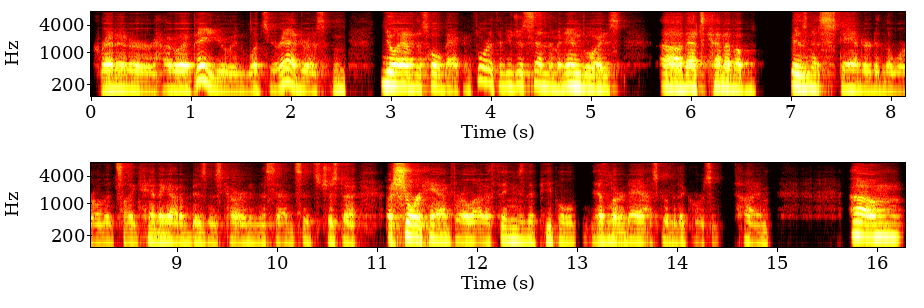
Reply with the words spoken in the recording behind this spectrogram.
credit or how do I pay you and what's your address? And you'll have this whole back and forth. If you just send them an invoice, uh, that's kind of a business standard in the world. It's like handing out a business card in a sense. It's just a, a shorthand for a lot of things that people have learned to ask over the course of time. Um,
